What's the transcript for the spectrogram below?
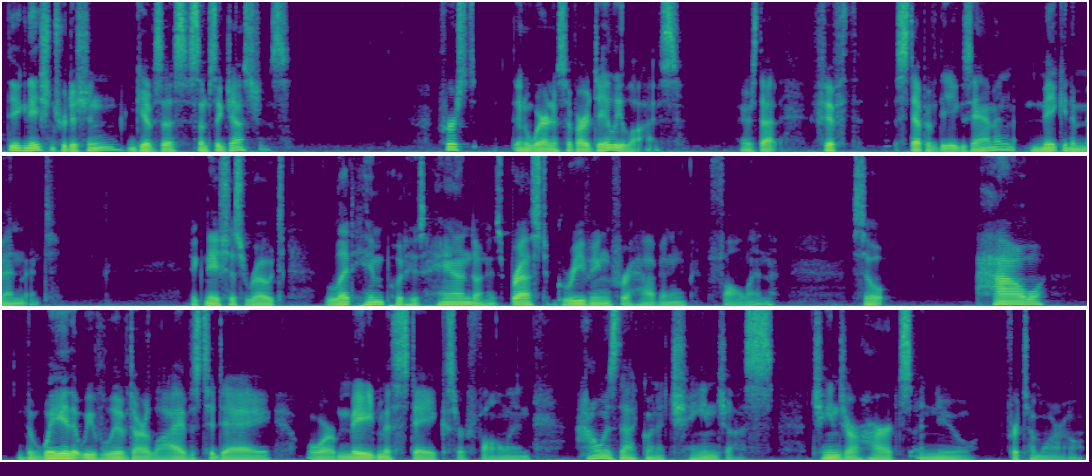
the Ignatian tradition gives us some suggestions. First, an awareness of our daily lives. There's that fifth step of the examen make an amendment. Ignatius wrote, Let him put his hand on his breast, grieving for having fallen. So, how the way that we've lived our lives today, or made mistakes, or fallen, how is that going to change us, change our hearts anew for tomorrow?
